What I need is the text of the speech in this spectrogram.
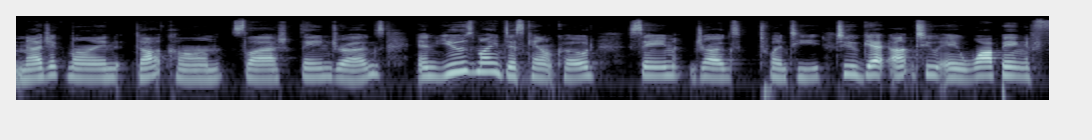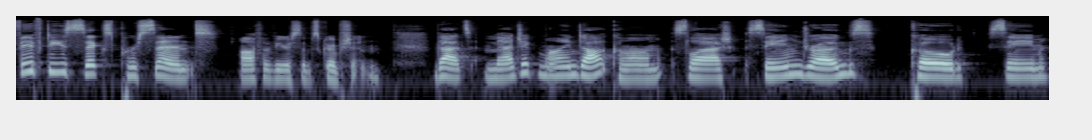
magicmind.com slash same drugs and use my discount code same drugs 20 to get up to a whopping 56% off of your subscription. That's magicmind.com slash same drugs code same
